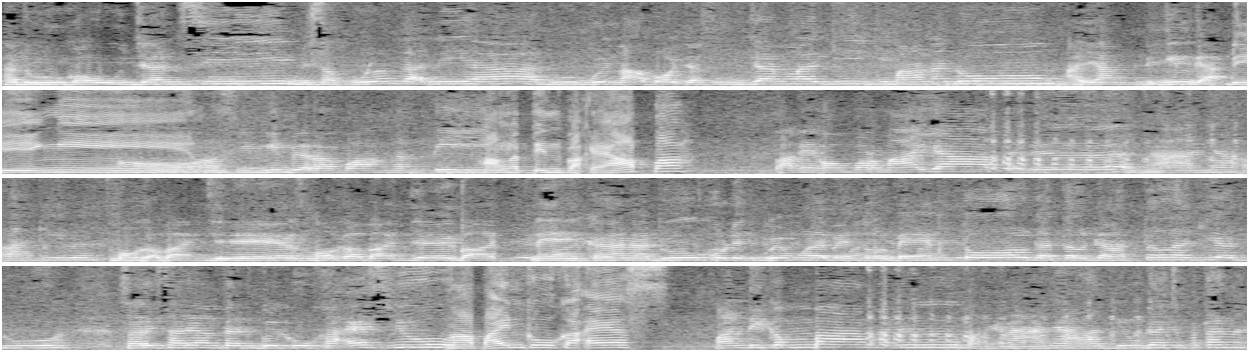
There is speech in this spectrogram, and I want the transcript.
Aduh kok hujan sih? Bisa pulang nggak nih ya? Aduh gue nggak bawa jas hujan lagi. Gimana dong? Ayang dingin nggak? Dingin. Oh sini biar aku angetin. Angetin pakai apa? pakai kompor mayat aduh nanya lagi lu. Semoga banjir semoga banjir banjir. Nih kan aduh kulit gue mulai bentol-bentol gatel-gatel lagi aduh. Sari-sari anterin gue ke UKS yuk. Ngapain ke UKS? mandi kembang aduh. Pakai nanya lagi udah cepetan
